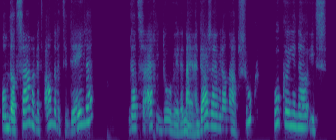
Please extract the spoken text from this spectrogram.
om dat samen met anderen te delen, dat ze eigenlijk door willen. Nou ja, daar zijn we dan naar op zoek. Hoe kun je nou iets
